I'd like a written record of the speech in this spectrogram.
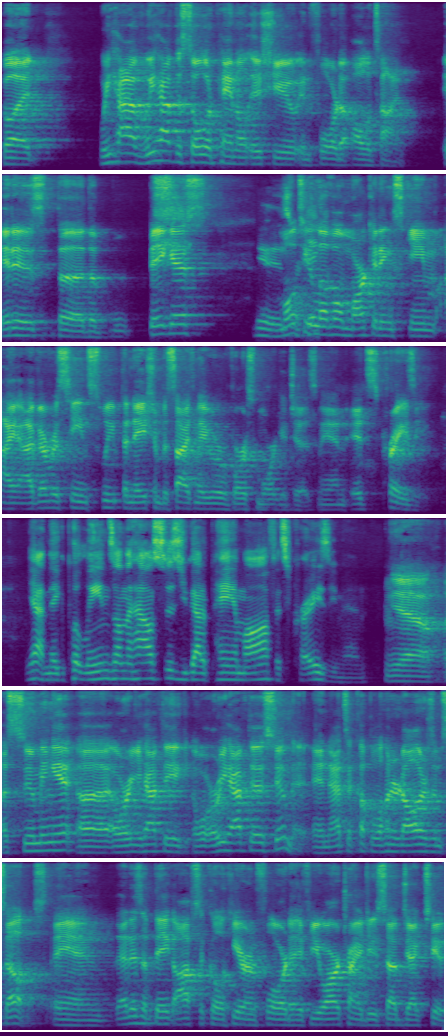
But we have we have the solar panel issue in Florida all the time. It is the the biggest multi-level marketing scheme I, I, have ever seen sweep the nation besides maybe reverse mortgages, man. It's crazy. Yeah, and they can put liens on the houses. You got to pay them off. It's crazy, man. Yeah, assuming it, uh, or you have to, or you have to assume it, and that's a couple of hundred dollars themselves, and that is a big obstacle here in Florida. If you are trying to do subject to,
